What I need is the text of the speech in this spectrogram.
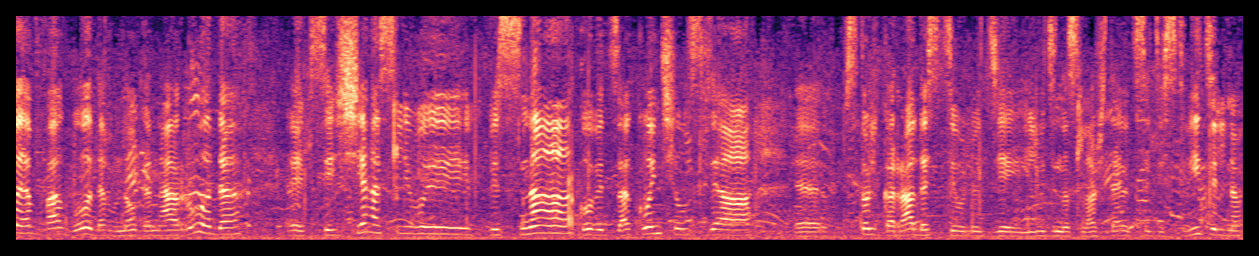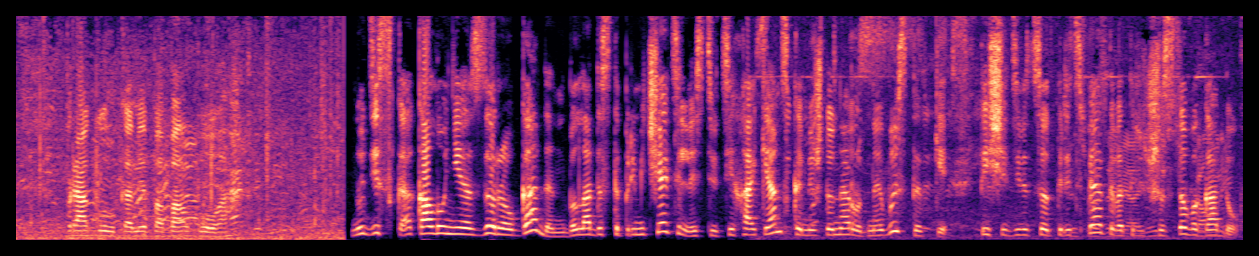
Красивая погода, много народа, э, все счастливы, весна, ковид закончился, э, столько радости у людей, люди наслаждаются действительно прогулками по Балбоа. Нудистская колония Zero Garden была достопримечательностью Тихоокеанской международной выставки 1935-36 годов.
